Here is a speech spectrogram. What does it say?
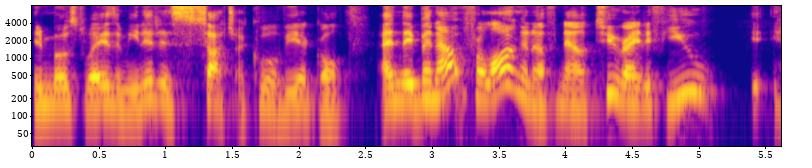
in most ways. I mean, it is such a cool vehicle, and they've been out for long enough now too, right? If you it,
